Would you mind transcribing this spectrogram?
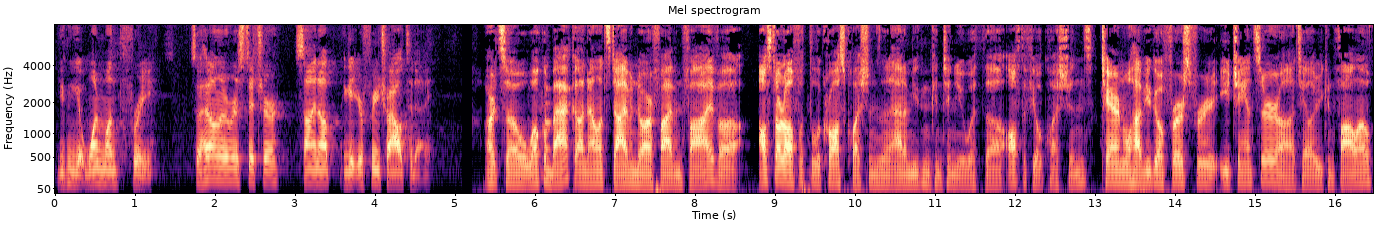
you can get one month free. So head on over to Stitcher, sign up, and get your free trial today. All right, so welcome back. Uh, now let's dive into our five and five. Uh, I'll start off with the lacrosse questions, and then Adam, you can continue with uh, off the field questions. Taryn, we'll have you go first for each answer. Uh, Taylor, you can follow.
